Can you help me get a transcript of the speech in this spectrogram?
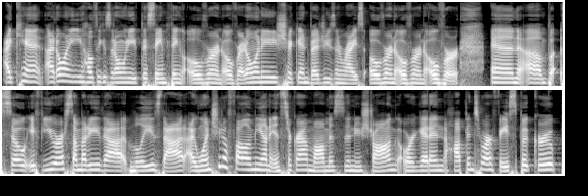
I can't, I don't want to eat healthy because I don't want to eat the same thing over and over. I don't want to eat chicken, veggies, and rice over and over and over. And um, so if you are somebody that believes that, I want you to follow me on Instagram, Mom is the New Strong, or get in, hop into our Facebook group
